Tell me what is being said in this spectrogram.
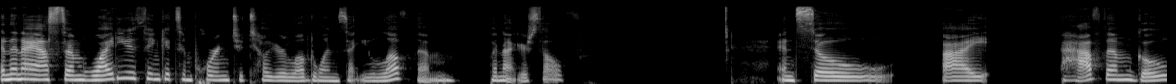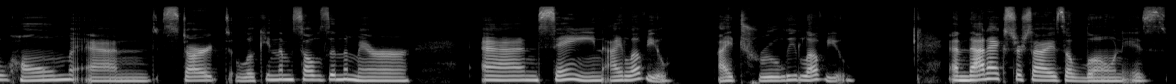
And then I ask them, why do you think it's important to tell your loved ones that you love them, but not yourself? And so I have them go home and start looking themselves in the mirror and saying, I love you. I truly love you. And that exercise alone is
